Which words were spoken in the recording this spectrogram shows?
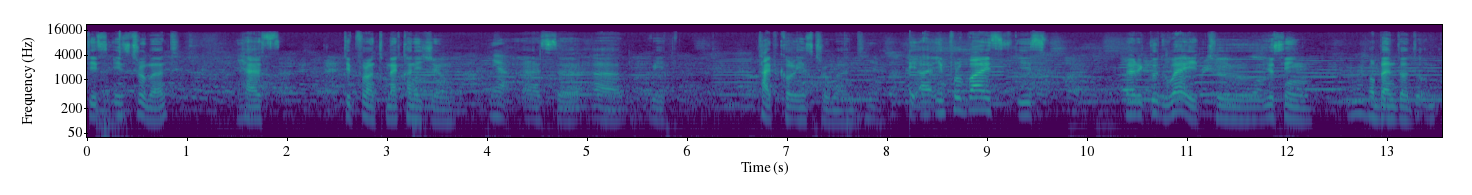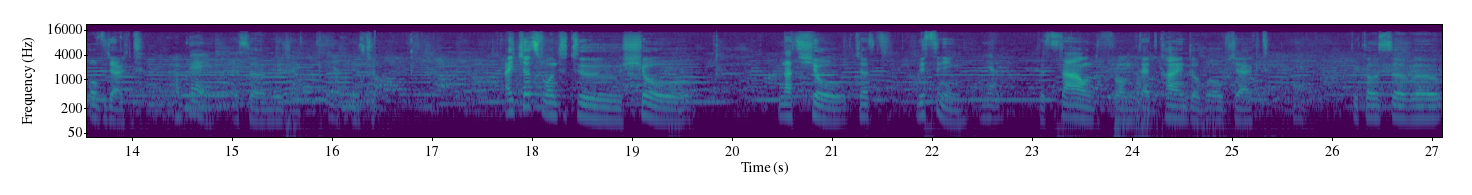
this instrument has different mechanism Yeah. as uh, uh, with typical instrument. Yeah. Uh, improvise is very good way to using abandoned object Okay. as a music Yeah. instrument. I just wanted to show, not show, just listening Yeah. the sound from that kind of object Yeah. because of, uh,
